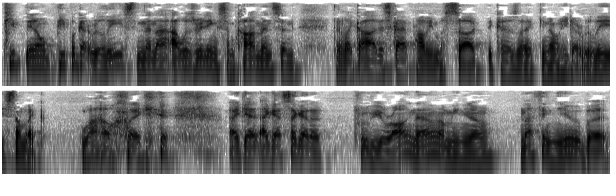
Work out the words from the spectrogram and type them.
people, you know, people got released, and then I, I was reading some comments, and they're like, "Ah, oh, this guy probably must suck because like you know he got released." I'm like, "Wow, like I guess I guess I gotta prove you wrong now. I mean, you know, nothing new, but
